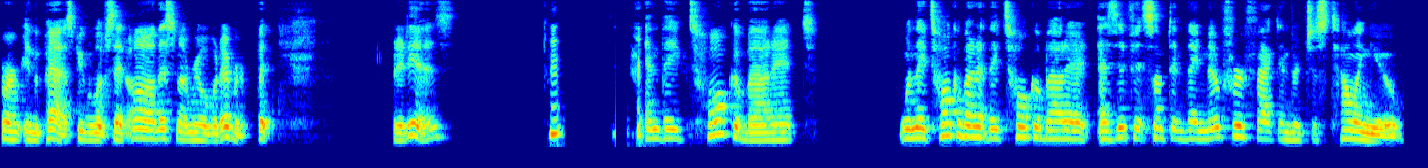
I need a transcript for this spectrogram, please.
or in the past, people have said, "Oh, that's not real," whatever. But but it is, Hmm. and they talk about it. When they talk about it, they talk about it as if it's something they know for a fact, and they're just telling you.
